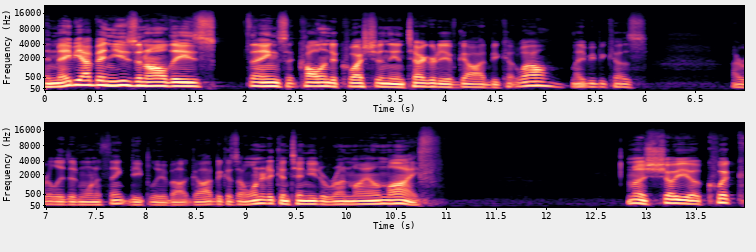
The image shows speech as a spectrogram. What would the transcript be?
and maybe I've been using all these things that call into question the integrity of God because, well, maybe because I really didn't want to think deeply about God because I wanted to continue to run my own life. I'm going to show you a quick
